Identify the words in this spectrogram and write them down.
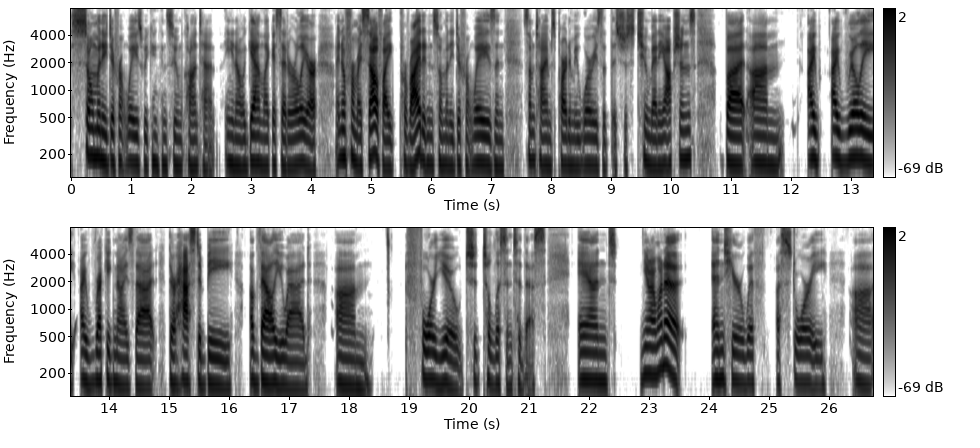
so many different ways we can consume content. You know, again, like I said earlier, I know for myself, I provide it in so many different ways. And sometimes part of me worries that it's just too many options. But um, I, I really, I recognize that there has to be a value add um, for you to to listen to this. And you know, I want to end here with a story uh,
